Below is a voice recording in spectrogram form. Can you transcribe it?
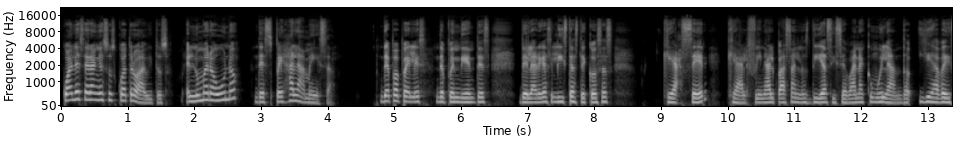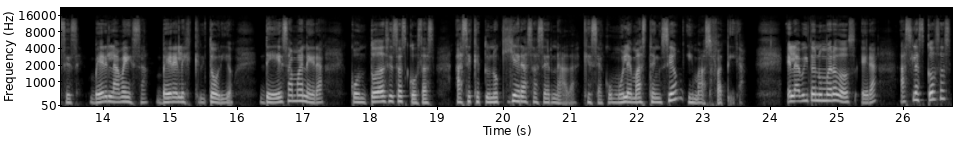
¿Cuáles eran esos cuatro hábitos? El número uno, despeja la mesa de papeles, de pendientes, de largas listas de cosas que hacer que al final pasan los días y se van acumulando y a veces ver la mesa, ver el escritorio de esa manera con todas esas cosas hace que tú no quieras hacer nada, que se acumule más tensión y más fatiga. El hábito número dos era haz las cosas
